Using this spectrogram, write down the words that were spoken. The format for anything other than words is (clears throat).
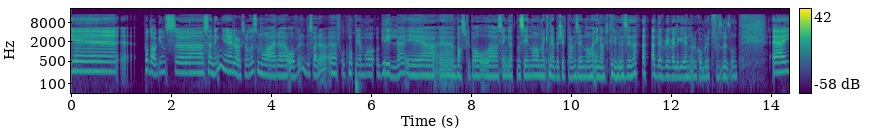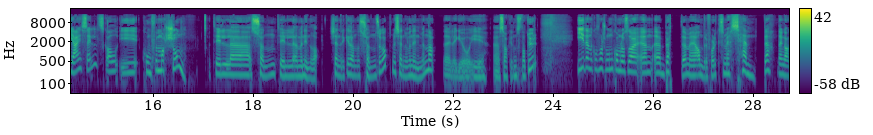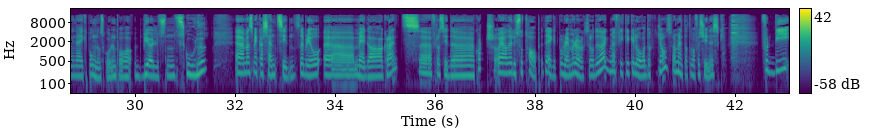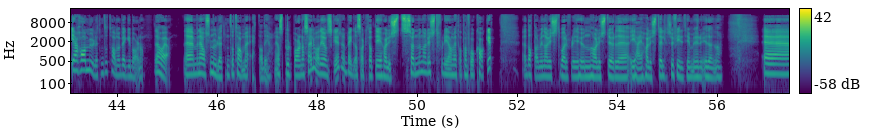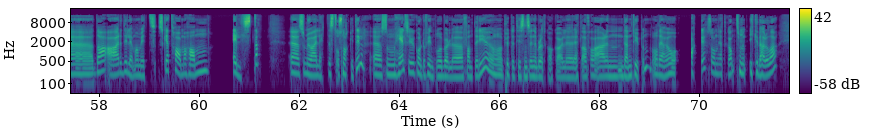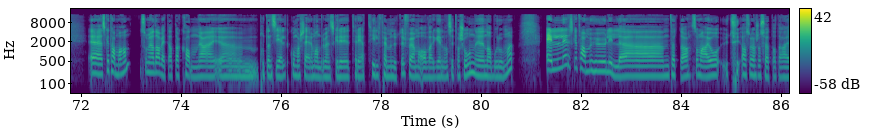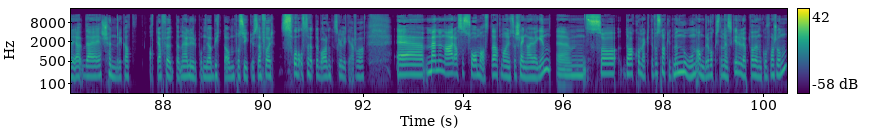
I, på dagens eh, sending i Lørdagsrådet, som nå er eh, over, dessverre. eh, folk måtte hjem og, og grille i basketballsingletene sine og med knebeskytterne sine og engangsgrillene sine. (laughs) det blir veldig gøy når du kommer dit, for å si det sånn. Jeg selv skal i konfirmasjon til sønnen til en venninne, da. Kjenner ikke denne sønnen så godt, men kjenner jo venninnen min, da. Det ligger jo i sakens natur. I denne konfirmasjonen kommer det også en eh, bøtte med andre folk som jeg kjente den gangen jeg gikk på ungdomsskolen på Bjølsen skole, eh, men som jeg ikke har kjent siden. Så det blir jo uh, megakleint, for å si det kort. Og jeg hadde lyst til å ta opp et eget problem i Lørdagsrådet i dag, men jeg fikk ikke lov av Dr. Jones, for han mente at det var for kynisk. Fordi jeg har muligheten til å ta med begge barna. Det har jeg. Eh, Men jeg har også muligheten til å ta med ett av de. Jeg har spurt barna selv hva de ønsker. Begge har sagt at de har lyst. Sønnen min har lyst fordi han vet at han får kake. Eh, Datteren min har lyst bare fordi hun har lyst til å gjøre det jeg har lyst til. 24 timer i døgnet. Eh, da er dilemmaet mitt Skal jeg ta med han eldste? Som jo er lettest å snakke til. Som helt sikkert kommer til å finne på noe bøllefanteri. Og putte tissen sin i bløtkaka eller et eller annet. Han er den, den typen. Og det er jo artig sånn i etterkant, men ikke der og da. Eh, skal jeg ta med han, som jeg da vet at da kan jeg eh, potensielt konversere med andre mennesker i tre til fem minutter før jeg må avverge en eller annen situasjon i naborommet. Eller skal jeg ta med hun lille eh, tøtta, som er jo altså, er så søt at det er, jeg, det jeg skjønner ikke at at jeg har født henne. Jeg lurer på om de har bytta om på sykehuset, for (laughs) så søte barn skulle ikke jeg få. Eh, men hun er altså så maste at man har lyst til å slenge henne i veggen. Eh, så da kommer jeg ikke til å få snakket med noen andre voksne mennesker i løpet av denne konfirmasjonen.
